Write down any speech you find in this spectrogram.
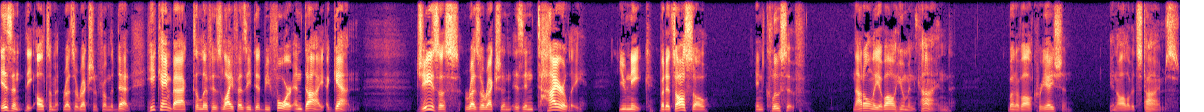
isn't the ultimate resurrection from the dead. He came back to live his life as he did before and die again. Jesus' resurrection is entirely unique, but it's also inclusive, not only of all humankind, but of all creation in all of its times.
